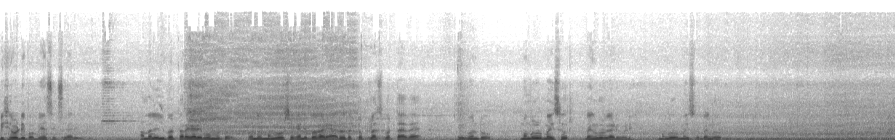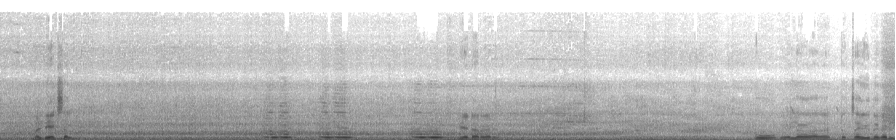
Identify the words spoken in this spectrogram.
B C road depot B S six ಗಾಡಿ. ಆಮೇಲೆ ಇಲ್ಲಿ ಬರ್ತಾರೆ ಗಾಡಿ ಬಂದ್ಬಿಟ್ಟು ಒಂದು ಮಂಗಳೂರು ಸೆಕೆಂಡ್ ಡಿಪೋ ಗಾಡಿ ಅರವತ್ತು ಕ್ಲಾಸ್ ಬರ್ತಾ ಇದೆ. ಇದು ಬಂದು ಮಂಗಳೂರು, ಮೈಸೂರು, ಬೆಂಗಳೂರು ಗಾಡಿ ಮಾಡಿ. Mangaluru, Mysuru, Bengaluru. Multi axle theatre ಗಾಡಿ. ಓ, ಎಲ್ಲ ಟಚ್ ಆಗಿದೆ ಗಾಡಿ.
